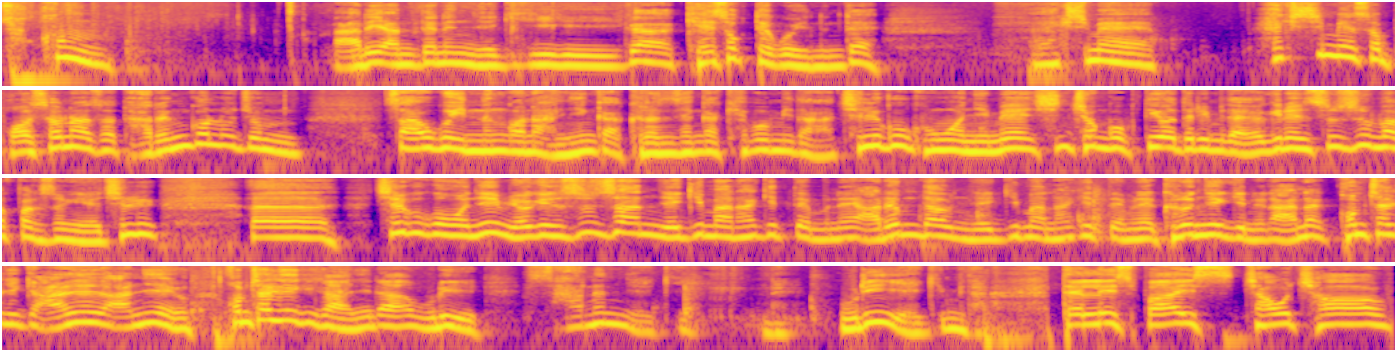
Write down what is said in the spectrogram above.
조금 말이 안 되는 얘기가 계속되고 있는데 핵심에 핵심에서 벗어나서 다른 걸로 좀 싸우고 있는 건 아닌가 그런 생각 해 봅니다. 7905님의 신청곡 띄워드립니다. 여기는 순수 음악 방송이에요. 7, 어, 7905님 여기는 순수한 얘기만 하기 때문에 아름다운 얘기만 하기 때문에 그런 얘기는 안 하, 검찰 얘기 아니, 아니에요. 검찰 얘기가 아니라 우리 사는 얘기. 네, 우리 얘기입니다. 델리 스파이스 차우차우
